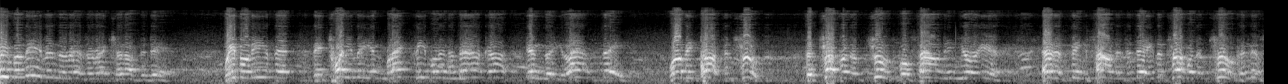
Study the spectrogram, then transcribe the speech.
We believe in the resurrection of the dead. We believe that the 20 million black people in America in the last days will be taught the truth. The trumpet of truth will sound. As it's being sounded today, the trumpet of truth. And this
